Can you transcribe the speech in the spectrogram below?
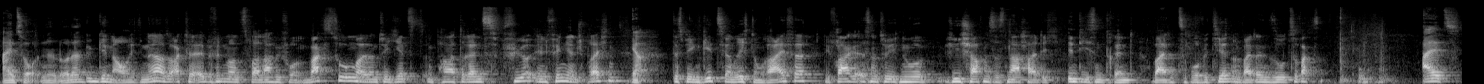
einzuordnen, oder? Genau, richtig. Ne? Also aktuell befinden wir uns zwar nach wie vor im Wachstum, weil natürlich jetzt ein paar Trends für Infineon sprechen. Ja. Deswegen geht es ja in Richtung Reife. Die Frage ist natürlich nur, wie schaffen sie es nachhaltig, in diesem Trend weiter zu profitieren und weiterhin so zu wachsen? Als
